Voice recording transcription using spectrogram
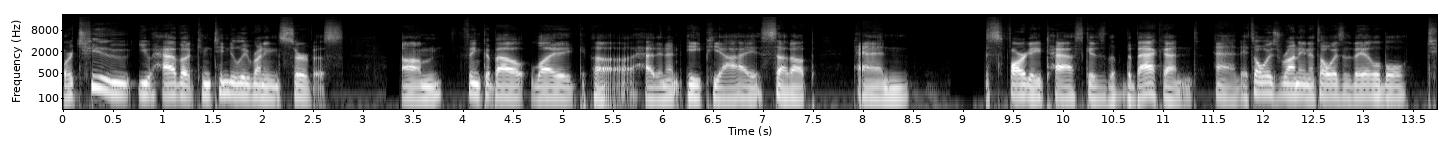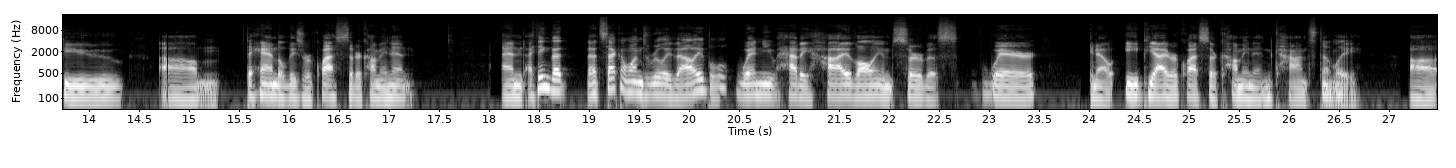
or two, you have a continually running service. Um, think about like uh, having an API set up and this Fargate task is the, the back end and it's always running, it's always available to um, to handle these requests that are coming in. And I think that that second one's really valuable when you have a high volume service where you know, API requests are coming in constantly. Uh,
